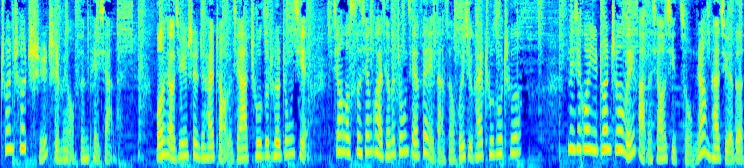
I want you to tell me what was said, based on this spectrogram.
专车迟迟没有分配下来，王小军甚至还找了家出租车中介。交了四千块钱的中介费，打算回去开出租车。那些关于专车违法的消息，总让他觉得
